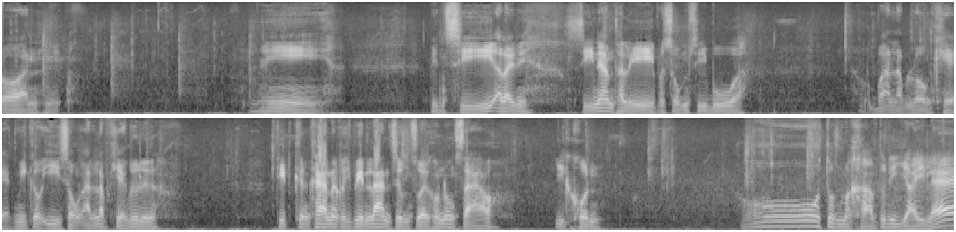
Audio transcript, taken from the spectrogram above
ก่อนนี่นี่ เป็นสีอะไรนี่ สีน้ำทะเลผสมสีบัว บ้านรับรองแขกมีเก้าอี้สองอันรับแขกด้วยหรือติดข้างๆนั่นก็จะเป็นร้านเสริมสวยของน้องสาวอีกคน โอ้ต้นมะขามตัวนี้ใหญ่แล้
